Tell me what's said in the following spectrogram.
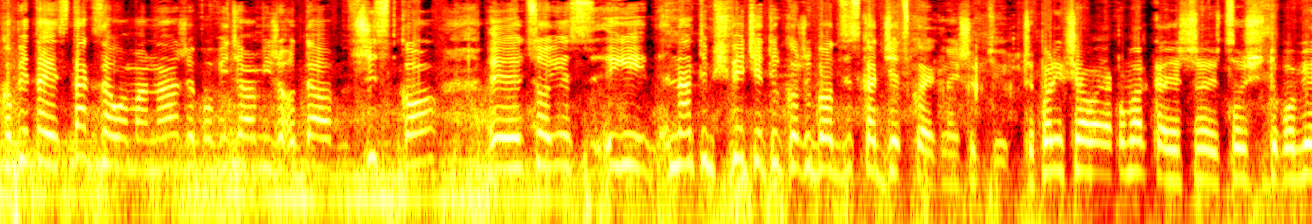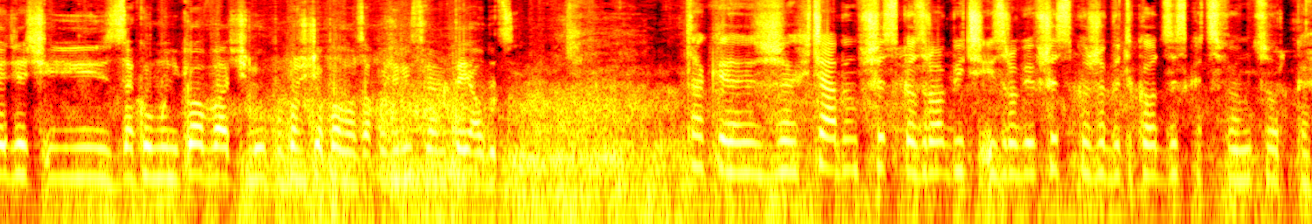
Kobieta jest tak załamana, że powiedziała mi, że oddała wszystko, co jest na tym świecie, tylko żeby odzyskać dziecko jak najszybciej. Czy Pani chciała jako Marka jeszcze coś dopowiedzieć i zakomunikować lub poprosić o pomoc za pośrednictwem tej audycji? Tak, e, że chciałabym wszystko zrobić i zrobię wszystko, żeby tylko odzyskać swoją córkę.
